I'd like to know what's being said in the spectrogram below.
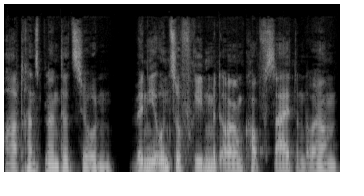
Haartransplantationen. Wenn ihr unzufrieden mit eurem Kopf seid und eurem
